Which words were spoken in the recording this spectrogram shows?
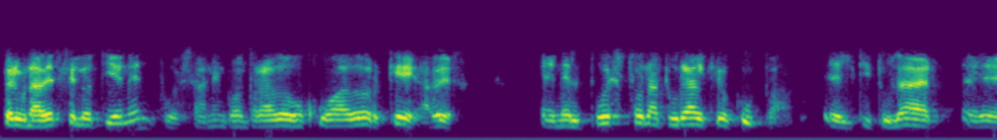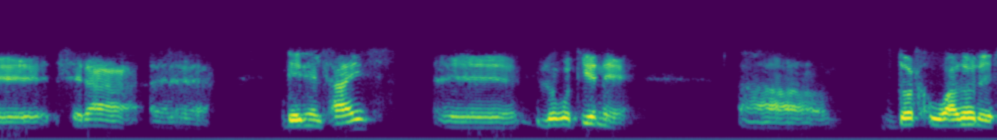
pero una vez que lo tienen, pues han encontrado un jugador que, a ver, en el puesto natural que ocupa, el titular eh, será eh, Daniel Hayes, eh, luego tiene uh, dos jugadores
